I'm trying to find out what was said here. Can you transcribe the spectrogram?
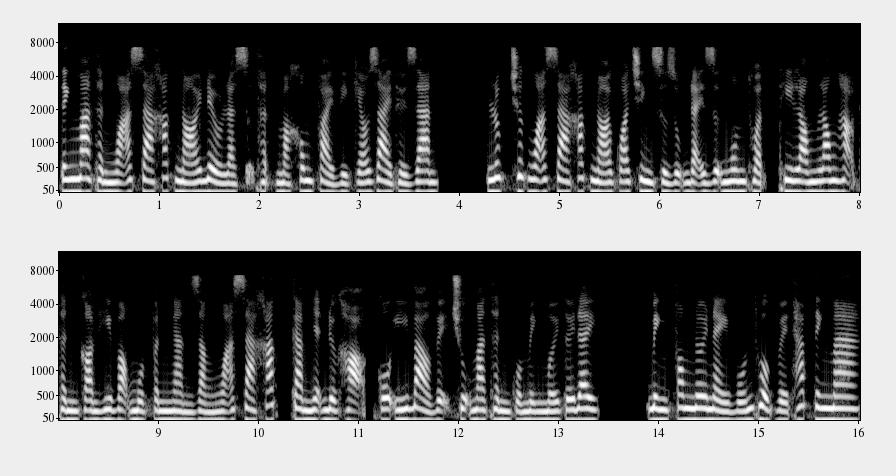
tinh ma thần ngõa xa khắc nói đều là sự thật mà không phải vì kéo dài thời gian. Lúc trước ngõa xa khắc nói quá trình sử dụng đại dự ngôn thuật, thì lòng long hạo thần còn hy vọng một phần ngàn rằng ngõa xa khắc, cảm nhận được họ, cố ý bảo vệ trụ ma thần của mình mới tới đây. Bình phong nơi này vốn thuộc về tháp tinh ma.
